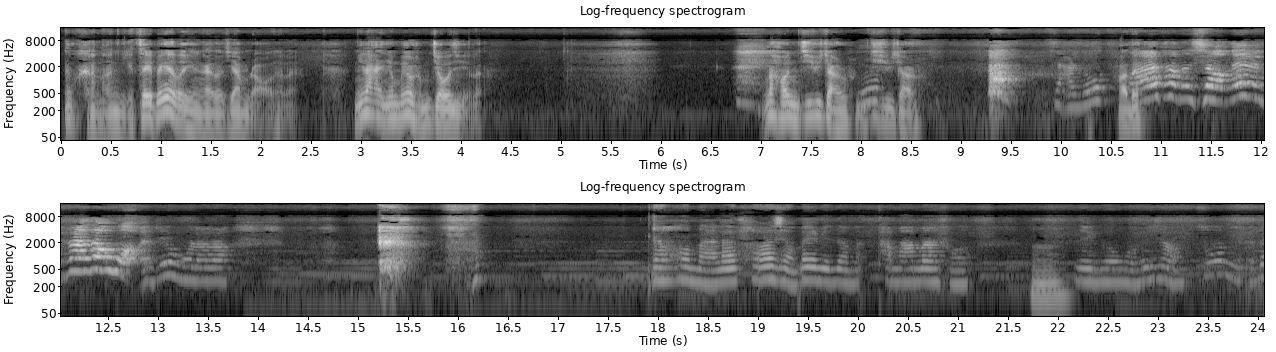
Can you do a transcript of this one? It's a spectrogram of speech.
不可能，你这辈子应该都见不着她了，你俩已经没有什么交集了。那好，你继续加入，你继续加入。假如好的麻辣烫的小妹妹搬到我们这屋来了，然后买了他的小妹妹的妈，她妈妈说，嗯，那个我们想租你们的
